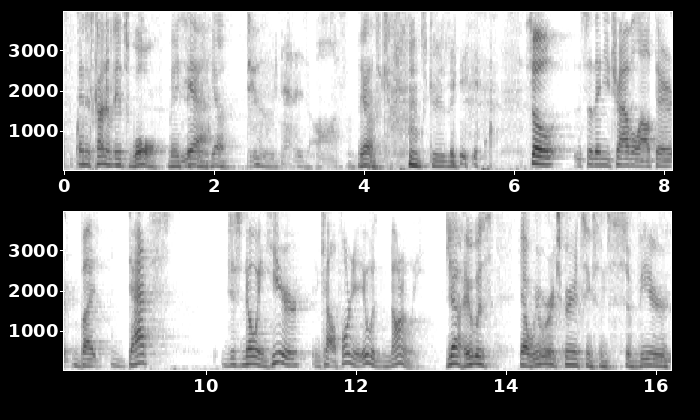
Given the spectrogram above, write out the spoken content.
and it's kind of it's wool basically. Yeah. Yeah, Dude, that is awesome. yeah. That's crazy. So so then you travel out there, but that's just knowing here in California, it was gnarly. Yeah, it was. Yeah, we were experiencing some severe,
